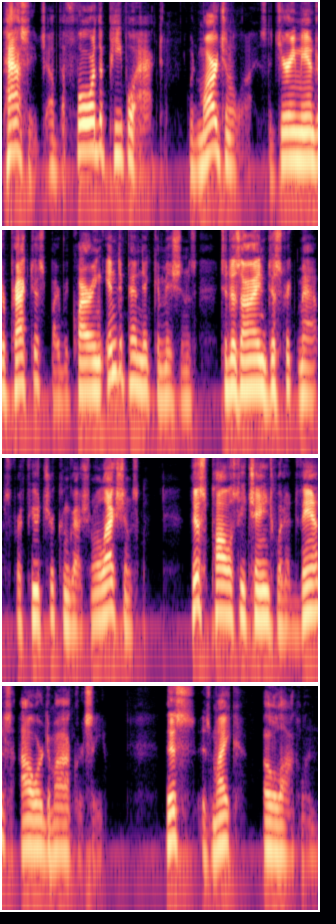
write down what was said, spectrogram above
passage of the For the People Act would marginalize the gerrymander practice by requiring independent commissions to design district maps for future congressional elections. This policy change would advance our democracy. This is Mike O'Loughlin.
